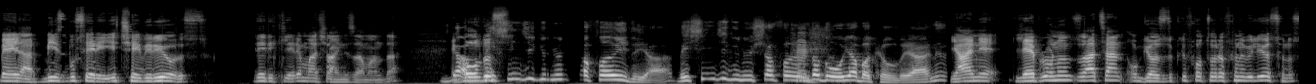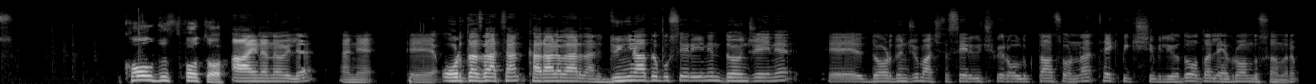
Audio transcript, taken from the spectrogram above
beyler biz bu seriyi çeviriyoruz dedikleri maç aynı zamanda. Ya Golden... beşinci günün şafağıydı ya. Beşinci günün şafağında doğuya bakıldı yani. Yani Lebron'un zaten o gözlüklü fotoğrafını biliyorsunuz. Coldest foto. Aynen öyle. Hani e, orada zaten karar verdi. Hani dünyada bu serinin döneceğini e, dördüncü maçta seri 3-1 olduktan sonra tek bir kişi biliyordu. O da Lebron'du sanırım.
